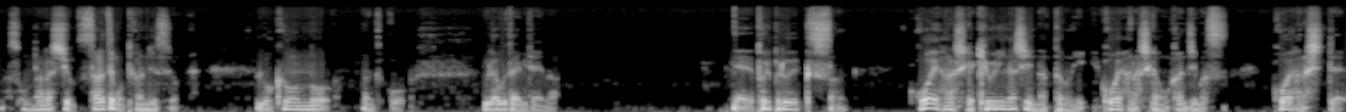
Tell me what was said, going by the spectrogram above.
まあ、そんな話をされてもって感じですよね。録音の、なんかこう、裏舞台みたいな。えー、トリプル X さん。怖い話が急になしになったのに、怖い話感を感じます。怖い話って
